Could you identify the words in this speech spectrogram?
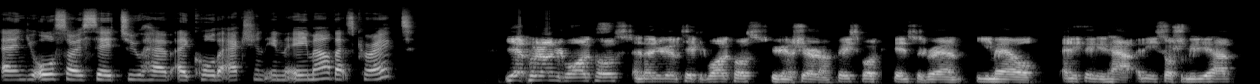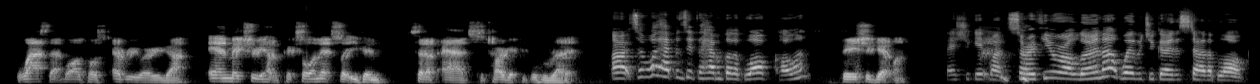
And you also said to have a call to action in the email. That's correct? Yeah, put it on your blog post, and then you're going to take your blog post, you're going to share it on Facebook, Instagram, email, anything you have, any social media you have, blast that blog post everywhere you got. And make sure you have a pixel in it so that you can set up ads to target people who read it. All right. So, what happens if they haven't got a blog, Colin? They should get one. They should get one. So, if you were a learner, where would you go to start a blog?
